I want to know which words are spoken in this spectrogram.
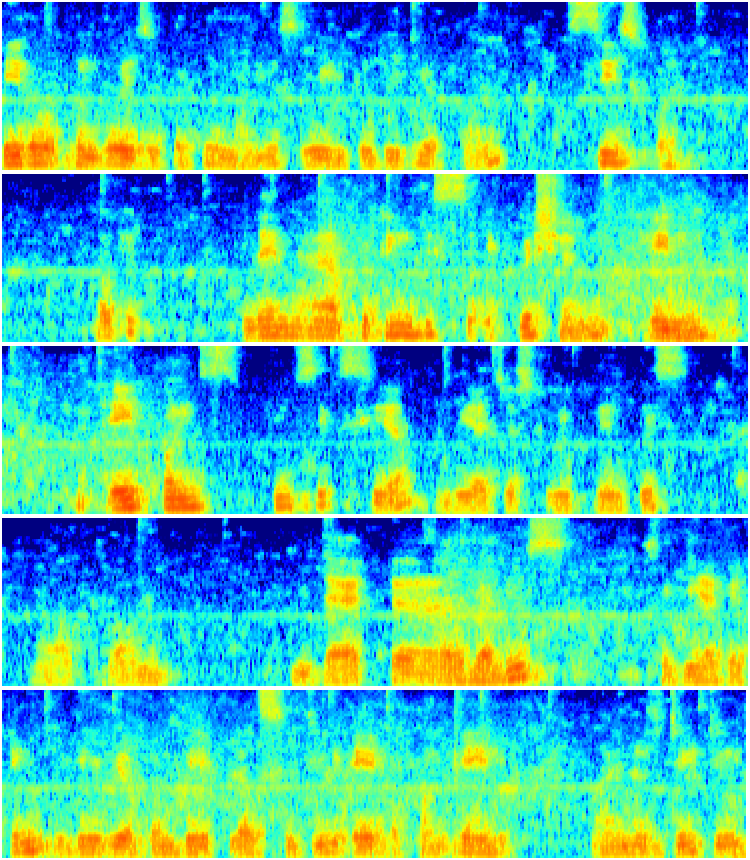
d rho upon rho is equal to minus v into dv upon c square. Okay. Then uh, putting this equation in 8.26 here, we are just replace this uh, from that uh, values so we are getting dv upon b plus dA upon a minus dt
